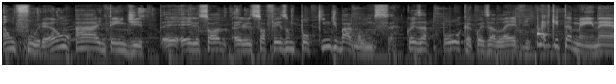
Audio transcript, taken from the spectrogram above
é um furão? Ah, entendi. E- Ele só, ele só fez um pouquinho de bagunça. Coisa pouca, coisa leve. Aqui também, né?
